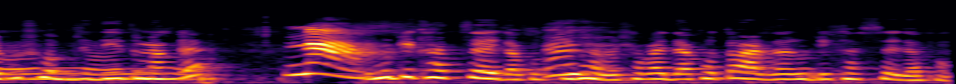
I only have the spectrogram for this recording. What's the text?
একটু সবজি দিই তোমাকে? না। রুটি খাচ্ছে দেখো কীভাবে সবাই দেখো তো আর রুটি খাচ্ছে দেখো।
